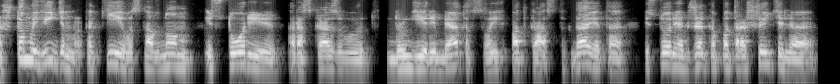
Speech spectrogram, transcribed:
Что мы видим, какие в основном истории рассказывают другие ребята в своих подкастах? Да, это история Джека Потрошителя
